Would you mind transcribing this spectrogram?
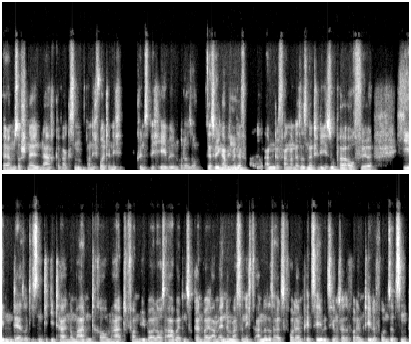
ähm, so schnell nachgewachsen. Und ich wollte nicht künstlich hebeln oder so. Deswegen habe ich mhm. mit der mhm. Verwaltung angefangen. Und das ist natürlich super auch für jeden, der so diesen digitalen Nomadentraum hat, von überall aus arbeiten zu können, weil am Ende machst du nichts anderes als vor deinem PC beziehungsweise vor deinem Telefon sitzen,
